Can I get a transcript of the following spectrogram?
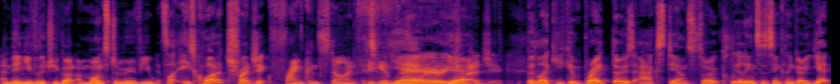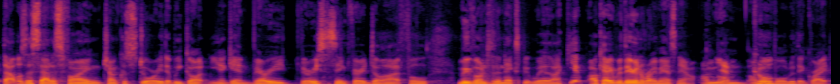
And then you've literally got a monster movie. It's like he's quite a tragic Frankenstein figure. yeah, very yeah. tragic. But like you can break those acts down so clearly and succinctly and go, yep, that was a satisfying chunk of story that we got. Yeah, Again, very, very succinct, very delightful. Move on to the next bit where like, yep, okay, we're there in a romance now. I'm, Yep, I'm, I'm on board with it. Great.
